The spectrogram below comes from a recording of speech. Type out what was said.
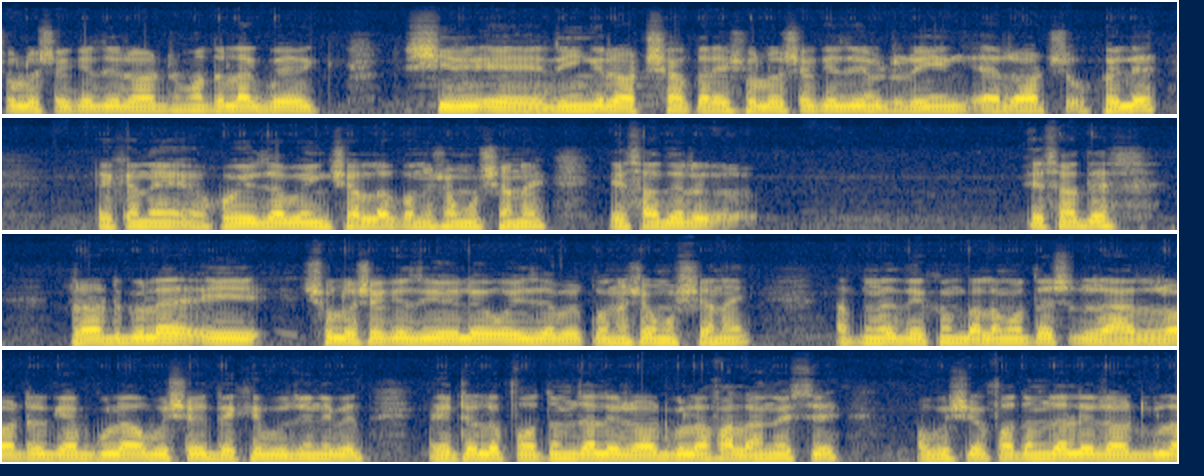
ষোলোশো কেজি রড মতো লাগবে। রিং রড সহকারে ষোলোশো কেজি রিং রড হইলে এখানে হয়ে যাবে ইনশাল্লাহ, কোনো সমস্যা নাই। এ ছাদের এ ছাদের রডগুলো এই ষোলোশো কেজি হলে হয়ে যাবে, কোনো সমস্যা নাই। আপনারা দেখুন ভালো মতো রডের গ্যাপগুলো অবশ্যই দেখে বুঝে নেবেন। এটা হলো প্রথম জালের রডগুলো ফালানো হয়েছে। অবশ্যই প্রথম জালের রডগুলো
